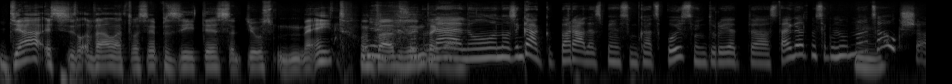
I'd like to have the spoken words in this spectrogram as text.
jā, es vēlētos iepazīties ar jūsu meitu. un Tādu, zin, tā Nē, kā- nu, nu zin kā, parādās, piemēram, kāds puisis, viņš tur iet uh, staigāt. Mēs sakām, nu, nāc mm. augšā,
